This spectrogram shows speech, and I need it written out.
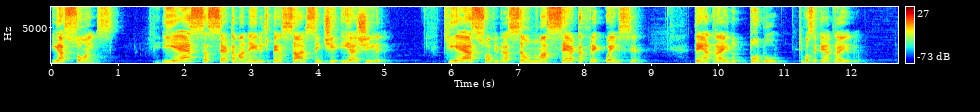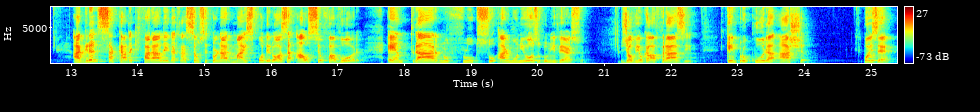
e ações. E essa certa maneira de pensar, sentir e agir, que é a sua vibração numa certa frequência, tem atraído tudo que você tem atraído. A grande sacada que fará a lei da atração se tornar mais poderosa ao seu favor é entrar no fluxo harmonioso do universo. Já ouviu aquela frase? Quem procura, acha? Pois é,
